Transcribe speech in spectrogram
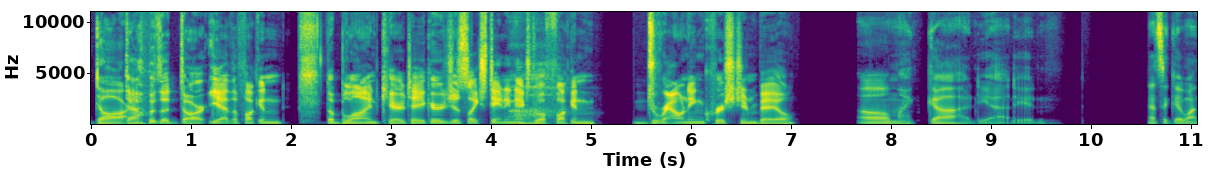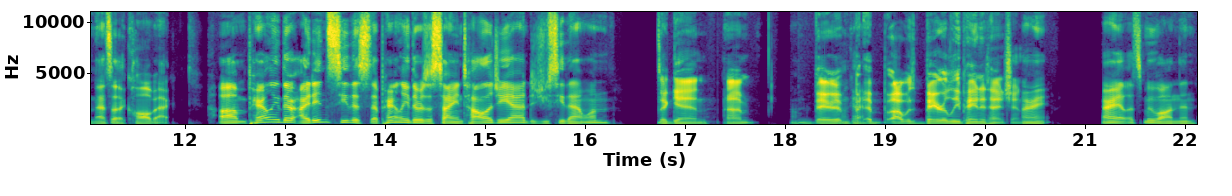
dark. that was a dark yeah the fucking the blind caretaker just like standing next to a fucking drowning christian bale Oh my god, yeah, dude. That's a good one. That's a callback. Um, apparently there. I didn't see this. Apparently there was a Scientology ad. Did you see that one? again i'm Oh, Bar- okay. I was barely paying attention. All right, all right. Let's move on then.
